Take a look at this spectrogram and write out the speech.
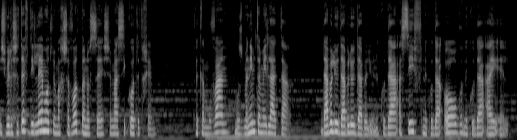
בשביל לשתף דילמות ומחשבות בנושא שמעסיקות אתכם. וכמובן, מוזמנים תמיד לאתר www.asif.org.il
